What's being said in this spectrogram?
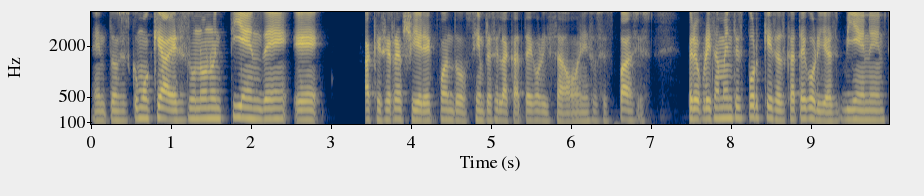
Entonces, como que a veces uno no entiende eh, a qué se refiere cuando siempre se la ha categorizado en esos espacios. Pero precisamente es porque esas categorías vienen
